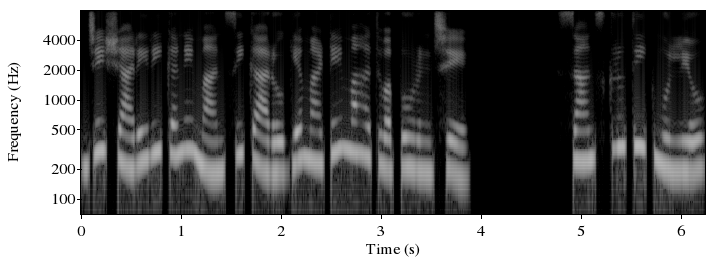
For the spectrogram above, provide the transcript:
જે શારીરિક અને માનસિક આરોગ્ય માટે મહત્વપૂર્ણ છે. સાંસ્કૃતિક મૂલ્યો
